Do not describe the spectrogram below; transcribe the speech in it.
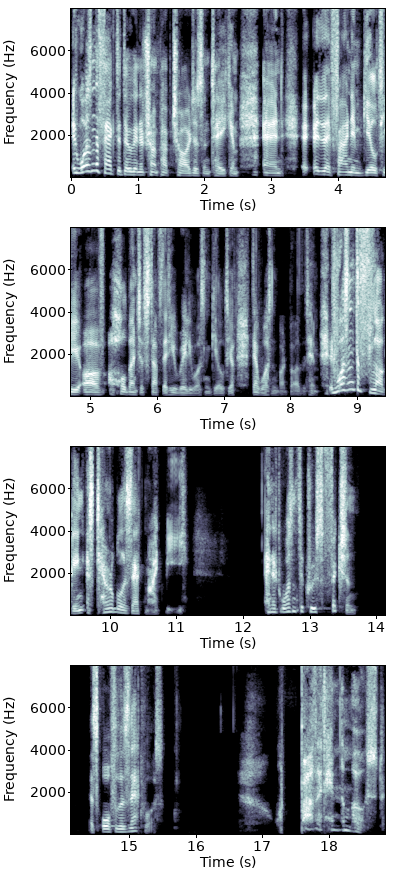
It wasn't the fact that they were going to trump up charges and take him and uh, they find him guilty of a whole bunch of stuff that he really wasn't guilty of. That wasn't what bothered him. It wasn't the flogging, as terrible as that might be. And it wasn't the crucifixion, as awful as that was. What bothered him the most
